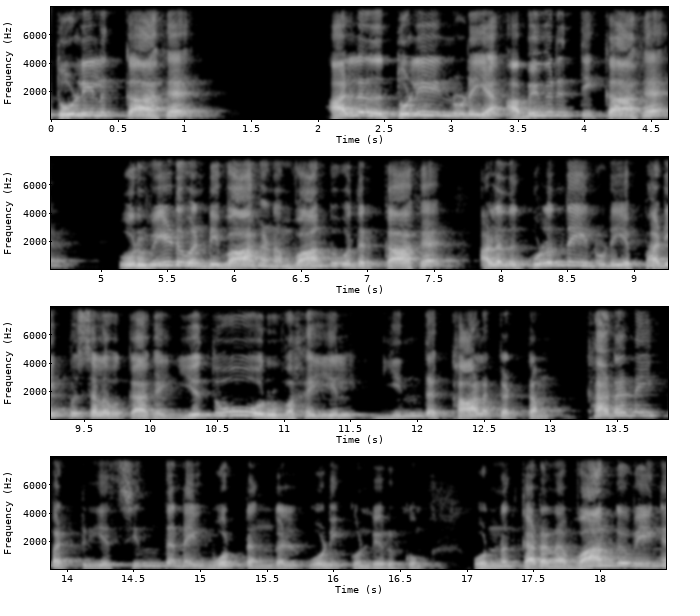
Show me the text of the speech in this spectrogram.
தொழிலுக்காக அல்லது தொழிலினுடைய அபிவிருத்திக்காக ஒரு வீடு வண்டி வாகனம் வாங்குவதற்காக அல்லது குழந்தையினுடைய படிப்பு செலவுக்காக ஏதோ ஒரு வகையில் இந்த காலகட்டம் கடனை பற்றிய சிந்தனை ஓட்டங்கள் ஓடிக்கொண்டிருக்கும். ஒன்று கடனை வாங்குவீங்க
